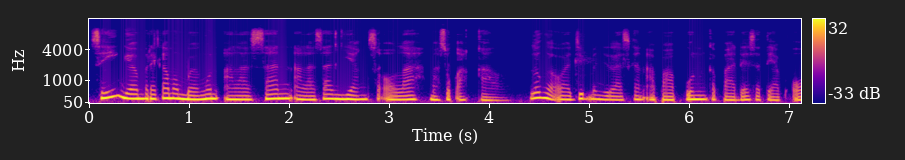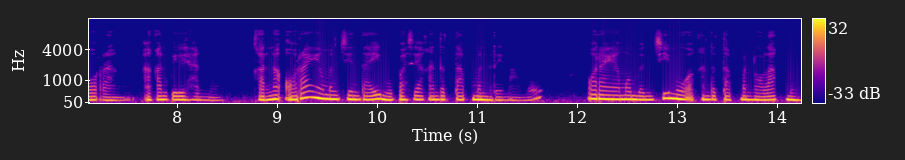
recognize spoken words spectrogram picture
Sehingga mereka membangun alasan-alasan yang seolah masuk akal. Lo nggak wajib menjelaskan apa pun kepada setiap orang akan pilihanmu. Karena orang yang mencintaimu pasti akan tetap menerimamu. Orang yang membencimu akan tetap menolakmu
